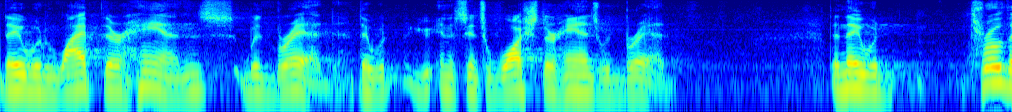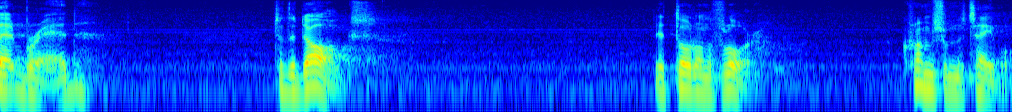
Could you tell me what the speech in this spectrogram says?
They would wipe their hands with bread. They would, in a sense, wash their hands with bread. Then they would throw that bread to the dogs. They'd throw it on the floor, crumbs from the table.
